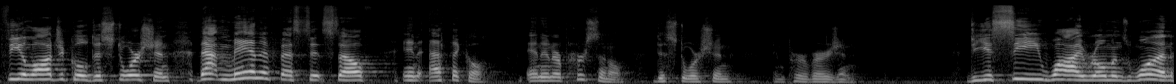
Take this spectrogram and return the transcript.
theological distortion that manifests itself in ethical and interpersonal distortion and perversion. Do you see why Romans 1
